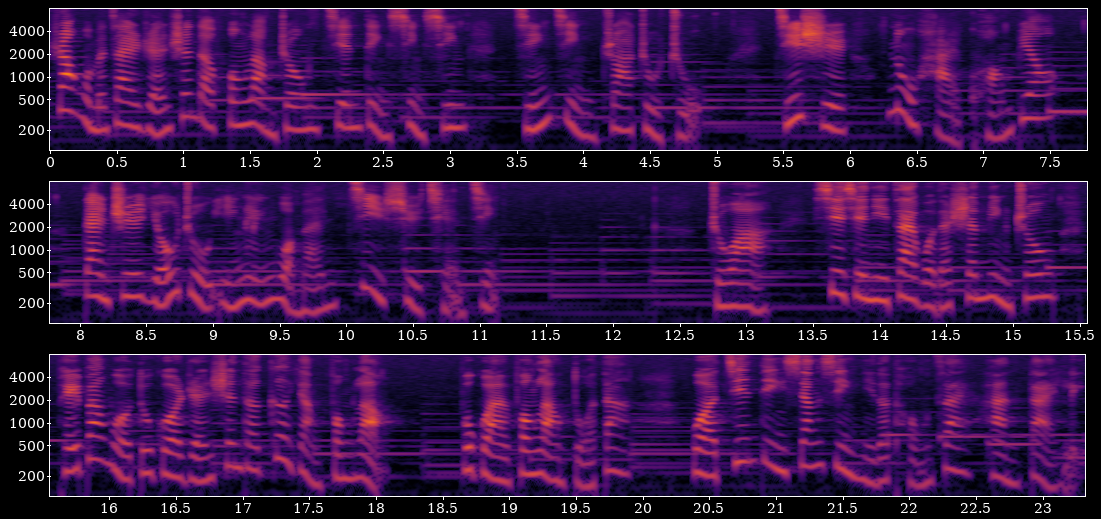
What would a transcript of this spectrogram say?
让我们在人生的风浪中坚定信心，紧紧抓住主，即使怒海狂飙，但知有主引领我们继续前进。主啊！谢谢你在我的生命中陪伴我度过人生的各样风浪，不管风浪多大，我坚定相信你的同在和带领。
